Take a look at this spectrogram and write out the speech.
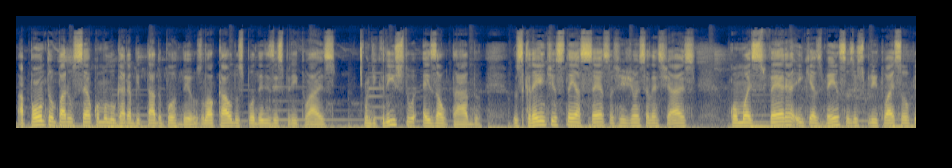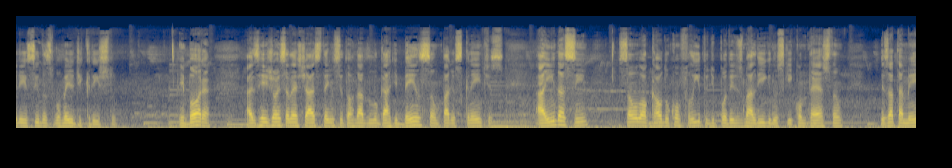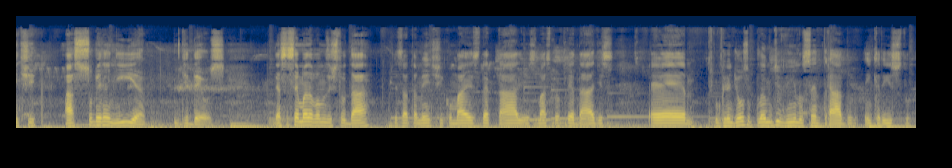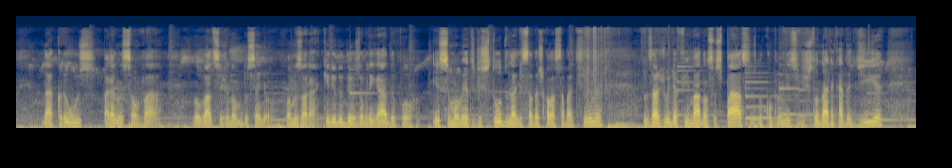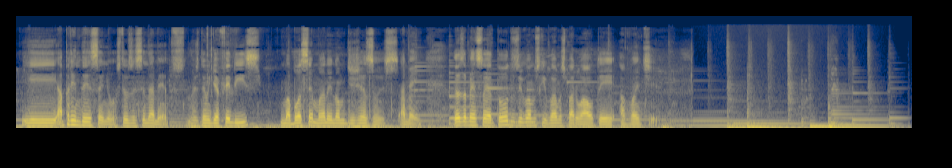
apontam para o céu como lugar habitado por Deus, local dos poderes espirituais, onde Cristo é exaltado. Os crentes têm acesso às regiões celestiais como a esfera em que as bênçãos espirituais são oferecidas por meio de Cristo. Embora as regiões celestiais tenham se tornado lugar de bênção para os crentes, ainda assim são o local do conflito de poderes malignos que contestam exatamente a soberania de Deus. Nessa semana vamos estudar exatamente com mais detalhes, mais propriedades, é, o grandioso plano divino centrado em Cristo da cruz para nos salvar. Louvado seja o nome do Senhor. Vamos orar. Querido Deus, obrigado por esse momento de estudo da lição da Escola Sabatina. Nos ajude a firmar nossos passos no compromisso de estudar a cada dia e aprender, Senhor, os teus ensinamentos. Nos dê um dia feliz, uma boa semana em nome de Jesus. Amém. Deus abençoe a todos e vamos que vamos para o alto e avante.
